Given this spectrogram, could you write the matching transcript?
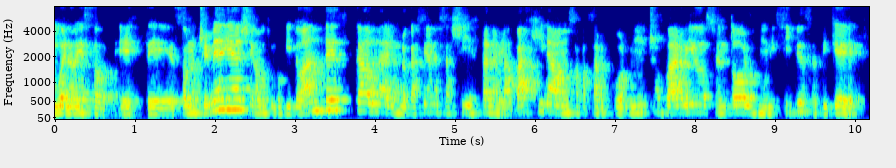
bueno, eso, este, son ocho y media, llegamos un poquito antes, cada una de las locaciones allí están en la página, vamos a pasar por muchos barrios en todos los municipios, así que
